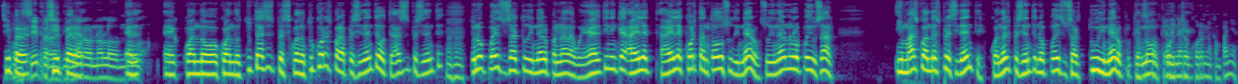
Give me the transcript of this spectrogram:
Sí, Pues pero, sí, pero sí, el pero, dinero no lo... no el- lo- eh, cuando, cuando tú te haces, cuando tú corres para presidente o te haces presidente, tú no puedes usar tu dinero para nada, güey. A él tienen que, a él, le- a él le cortan todo su dinero. Su dinero no lo puede usar. Y más cuando es presidente. Cuando eres presidente no puedes usar tu dinero porque Entonces, no, ¿Con qué porque dinero corre en la campaña?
